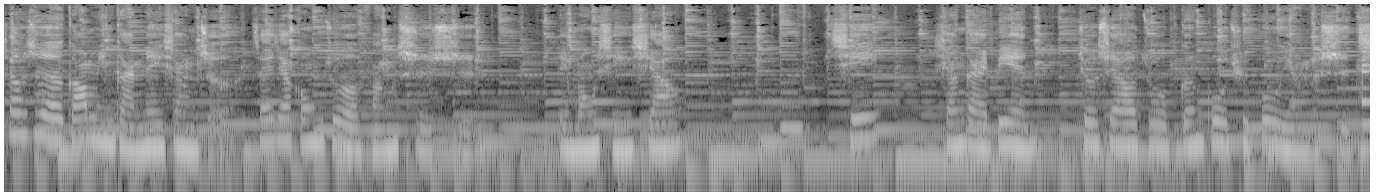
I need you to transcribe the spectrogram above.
较适合高敏感内向者在家工作的方式是联盟行销。七，想改变，就是要做跟过去不一样的事情。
